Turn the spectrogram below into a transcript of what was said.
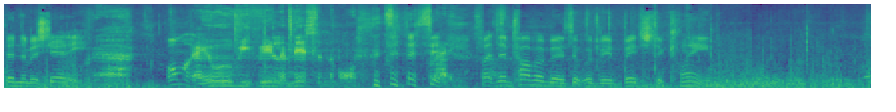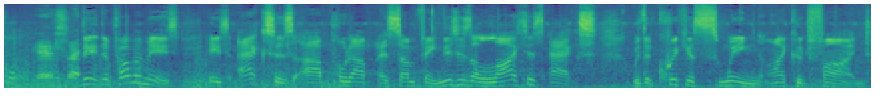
than the machete. Oh my. they will be feeling this in the morning. But the problem is it would be a bitch to clean. yes, I, The, the problem is, is axes are put up as something. This is the lightest axe with the quickest swing I could find.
